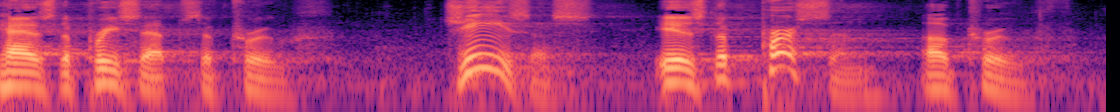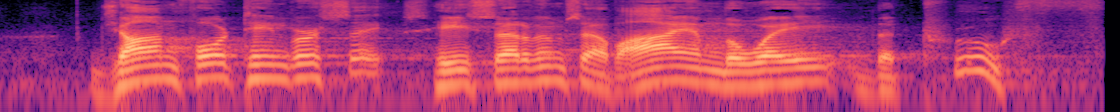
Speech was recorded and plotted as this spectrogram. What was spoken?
has the precepts of truth. Jesus is the person of truth. John 14, verse 6, he said of himself, I am the way, the truth,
